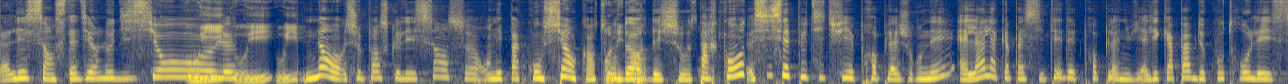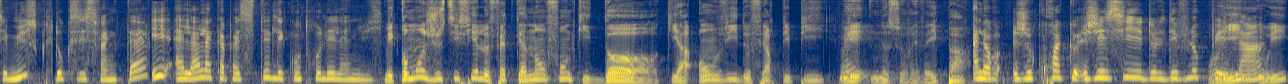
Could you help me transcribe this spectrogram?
euh, les sens, c'est-à-dire l'audition. Oui, le- oui, oui. Non, je pense que les sens, on n'est pas conscient quand On on, est- dort on- des choses. Par contre, si cette petite fille est propre la journée, elle a la capacité d'être propre la nuit. Elle est capable de contrôler ses muscles, donc ses sphincters, et elle a la capacité de les contrôler la nuit. Mais comment justifier le fait qu'un enfant qui dort, qui a envie de faire pipi, mais ne se réveille pas Alors, je crois que j'ai essayé de le développer Oui, là. oui,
